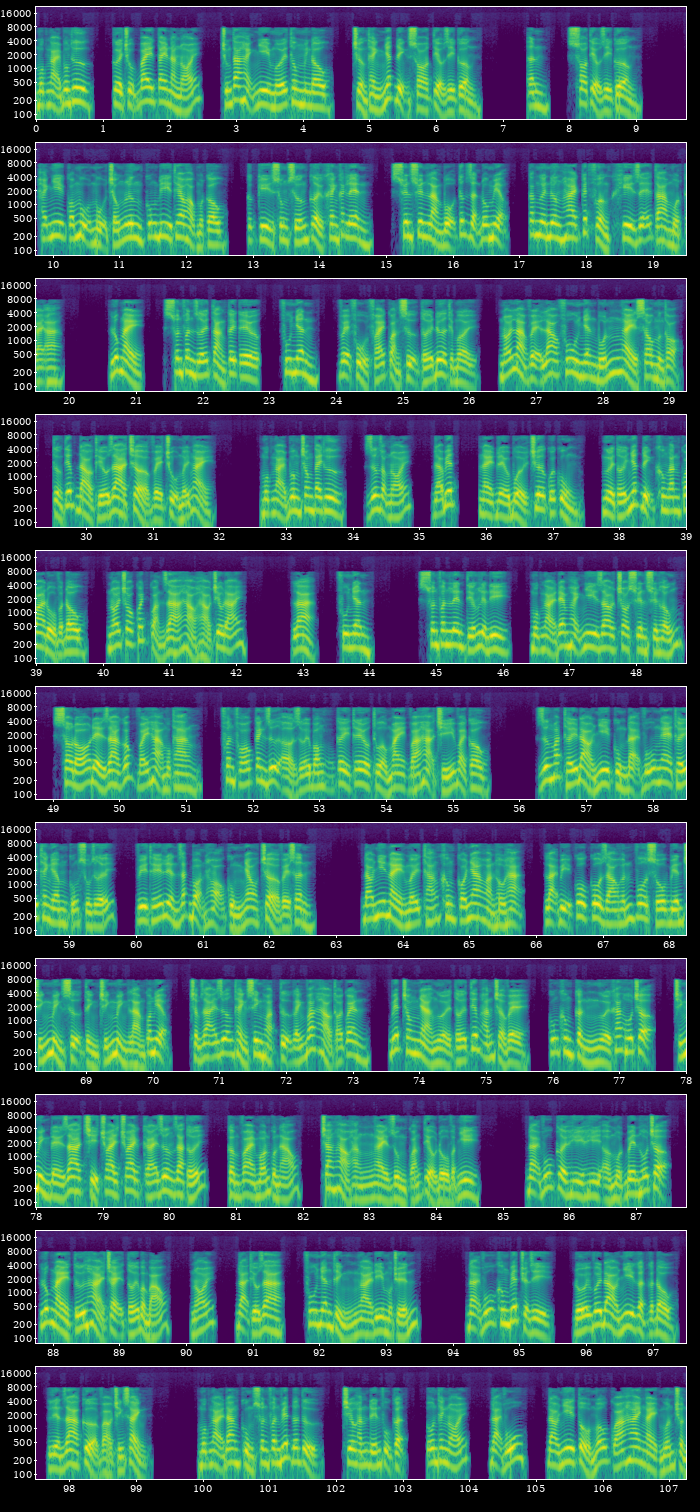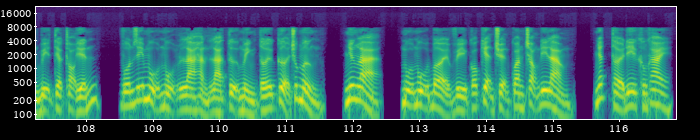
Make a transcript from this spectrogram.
Một ngải buông thư, cười chụp bay tay nàng nói, chúng ta hạnh nhi mới thông minh đâu, trưởng thành nhất định so tiểu gì cường. Ân, so tiểu gì cường. Hạnh nhi có mụ mụ chống lưng cũng đi theo học một câu, cực kỳ sung sướng cười khanh khách lên, xuyên xuyên làm bộ tức giận đô miệng, các ngươi nương hai kết phường khi dễ ta một cái a. Lúc này, Xuân phân dưới tảng cây kêu, phu nhân, vệ phủ phái quản sự tới đưa thiệp mời, nói là vệ lao phu nhân bốn ngày sau mừng thọ, tưởng tiếp đào thiếu ra trở về trụ mấy ngày. Một ngải buông trong tay thư, dương giọng nói, đã biết, này đều buổi trưa cuối cùng, người tới nhất định không ăn qua đồ vật đâu, nói cho quách quản gia hảo hảo chiêu đãi. Là, phu nhân. Xuân phân lên tiếng liền đi, một ngải đem hạnh nhi giao cho xuyên xuyên hống, sau đó để ra góc váy hạ một thang, phân phó canh giữ ở dưới bóng cây theo thủa may vá hạ trí vài câu. Dương mắt thấy đảo nhi cùng đại vũ nghe thấy thanh âm cũng xuống dưới, vì thế liền dắt bọn họ cùng nhau trở về sân. Đào nhi này mấy tháng không có nha hoàn hầu hạ, lại bị cô cô giáo huấn vô số biến chính mình sự tình chính mình làm quan niệm, chậm rãi dưỡng thành sinh hoạt tự gánh vác hảo thói quen, biết trong nhà người tới tiếp hắn trở về, cũng không cần người khác hỗ trợ, chính mình đề ra chỉ trai trai cái dương ra tới, cầm vài món quần áo, trang hảo hàng ngày dùng quán tiểu đồ vật nhi. Đại vũ cười hì hì ở một bên hỗ trợ, lúc này tứ hải chạy tới bẩm báo, nói, đại thiếu gia, phu nhân thỉnh ngài đi một chuyến. Đại vũ không biết chuyện gì, đối với đào nhi gật gật đầu, liền ra cửa vào chính sảnh. Một ngài đang cùng Xuân Phân viết đơn tử, chiêu hắn đến phụ cận, ôn thanh nói, đại vũ, đào nhi tổ mẫu quá hai ngày muốn chuẩn bị tiệc thọ yến, vốn dĩ mụ mụ là hẳn là tự mình tới cửa chúc mừng, nhưng là, mụ mụ bởi vì có kiện chuyện quan trọng đi làm, nhất thời đi không khai.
